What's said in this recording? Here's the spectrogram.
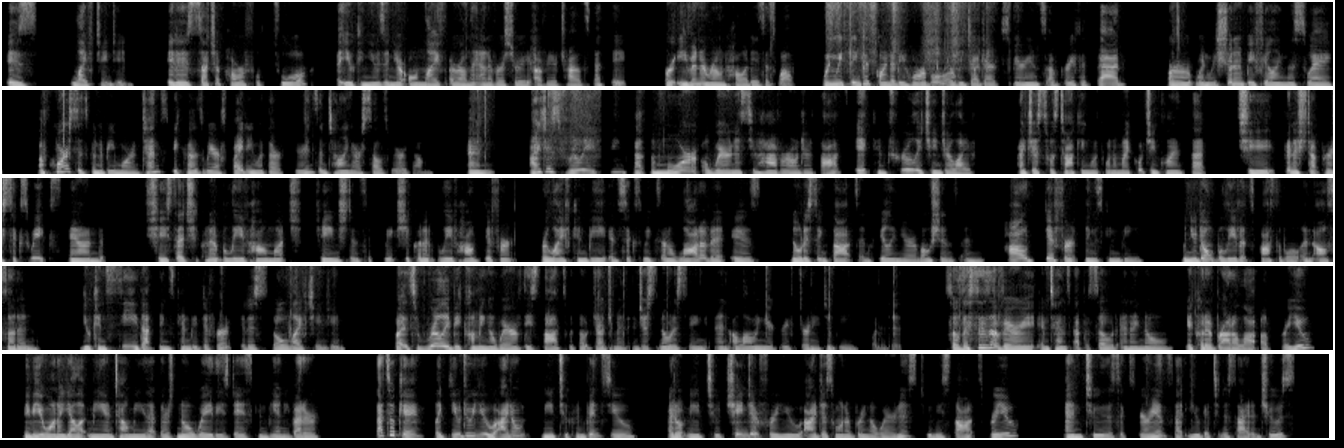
is life changing. It is such a powerful tool that you can use in your own life around the anniversary of your child's death date or even around holidays as well. When we think it's going to be horrible or we judge our experience of grief as bad or when we shouldn't be feeling this way, of course it's going to be more intense because we are fighting with our experience and telling ourselves we are dumb. And I just really think that the more awareness you have around your thoughts, it can truly change your life. I just was talking with one of my coaching clients that she finished up her six weeks and she said she couldn't believe how much changed in six weeks. She couldn't believe how different her life can be in six weeks. And a lot of it is noticing thoughts and feeling your emotions and how different things can be when you don't believe it's possible. And all of a sudden you can see that things can be different. It is so life changing but it's really becoming aware of these thoughts without judgment and just noticing and allowing your grief journey to be what it is. So this is a very intense episode and I know it could have brought a lot up for you. Maybe you want to yell at me and tell me that there's no way these days can be any better. That's okay. Like you do you. I don't need to convince you. I don't need to change it for you. I just want to bring awareness to these thoughts for you and to this experience that you get to decide and choose.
